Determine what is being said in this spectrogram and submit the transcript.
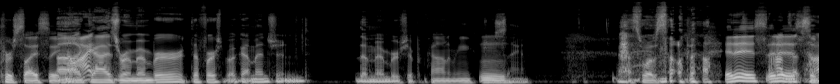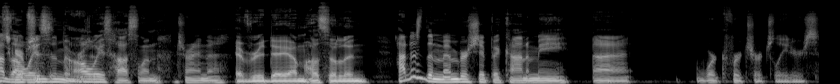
precisely Uh, I- guys, remember the first book I mentioned, the membership economy. Just saying, that's what it's all about. it is it Todd's- is Todd's subscriptions always, and membership. always hustling, trying to. Every day I'm hustling. How does the membership economy uh, work for church leaders?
